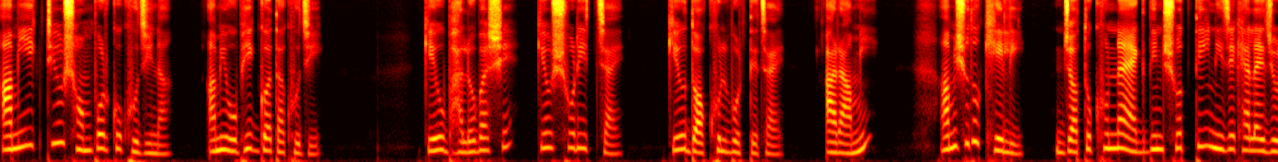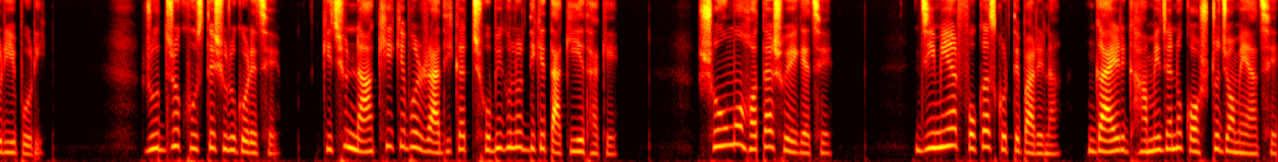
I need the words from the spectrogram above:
আমি একটিও সম্পর্ক খুঁজি না আমি অভিজ্ঞতা খুঁজি। কেউ ভালোবাসে কেউ শরীর চায় কেউ দখল করতে চায়। আর আমি? আমি শুধু খেলি, যতক্ষণ না একদিন সত্যিই নিজে খেলায় জড়িয়ে পড়ি। রুদ্র খুঁজতে শুরু করেছে, কিছু না খেয়ে কেবল রাধিকার ছবিগুলোর দিকে তাকিয়ে থাকে। সৌম্য হতাশ হয়ে গেছে। জিমি আর ফোকাস করতে পারে না, গায়ের ঘামে যেন কষ্ট জমে আছে।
